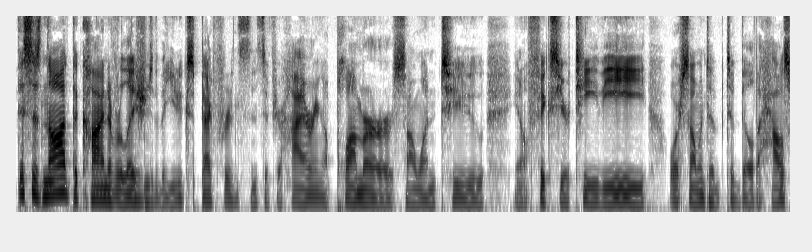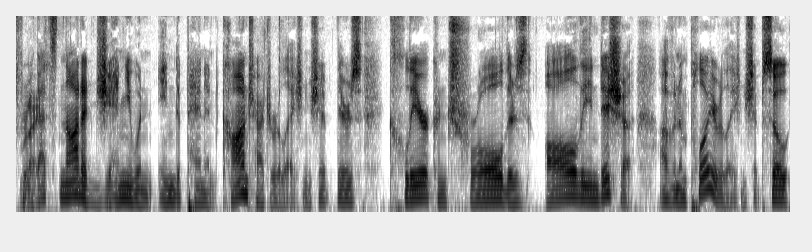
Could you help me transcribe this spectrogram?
This is not the kind of relationship that you'd expect, for instance, if you're hiring a plumber or someone to, you know, fix your TV or someone to, to build a house for Right. you. That's not a genuine independent contractor relationship. There's clear control. There's all the indicia of an employee relationship. So,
